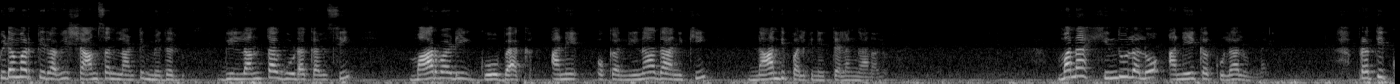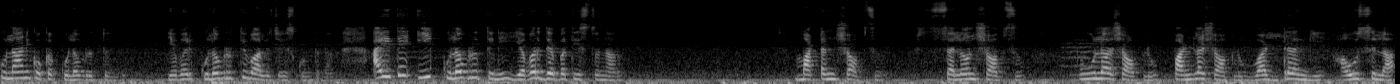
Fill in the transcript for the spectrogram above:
పిడమర్తి రవి శాంసన్ లాంటి మెదడు వీళ్ళంతా కూడా కలిసి మార్వాడి గో బ్యాక్ అనే ఒక నినాదానికి నాంది పలికిన తెలంగాణలో. మన హిందువులలో అనేక కులాలు ఉన్నాయి ప్రతి కులానికి ఒక కుల వృత్తి ఉంది. ఎవరి కులవృత్తి వాళ్ళు చేసుకుంటున్నారు. అయితే ఈ కులవృత్తిని ఎవరు దెబ్బతీస్తున్నారు? మటన్ షాప్స్ సెలోన్ షాప్స్ పూల షాపులు పండ్ల షాపులు వడ్రంగి హౌసుల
